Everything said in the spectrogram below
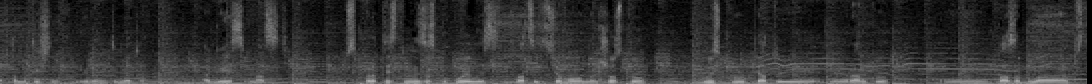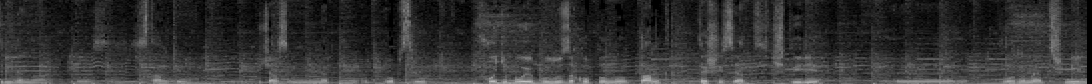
автоматичних гранатомета АГС-17. Сепаратисти не заспокоїлись. 27.06 близько 5 ранку е, база була обстріляна е, з танків, почався мінометний обстріл. В ході бою було захоплено танк Т-64, е, вогнемет Шміль,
